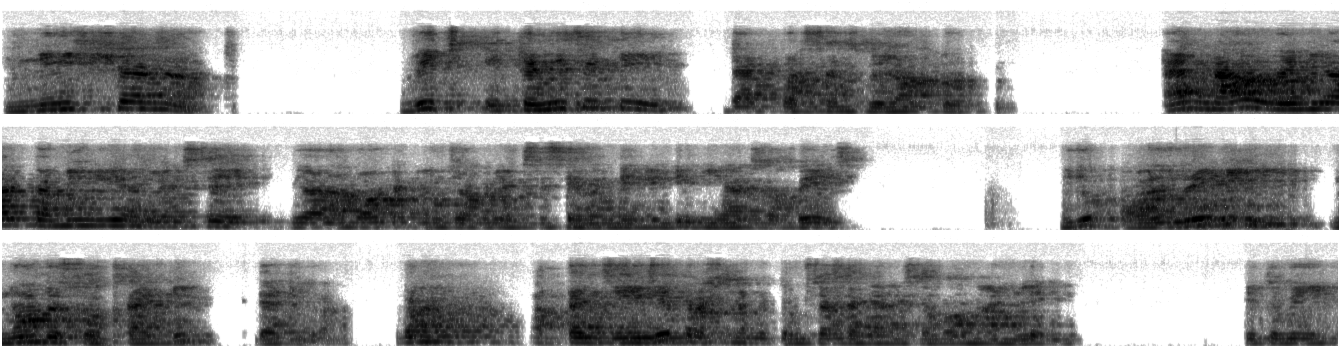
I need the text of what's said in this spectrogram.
nation, which ethnicity that persons belong to. And now when you are coming here, let's say you are about an age of let's say 17, 18 years of age, you already know the society that you are. बरं आता जे जे प्रश्न मी तुमच्या सगळ्यांसमोर मांडले की तुम्ही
